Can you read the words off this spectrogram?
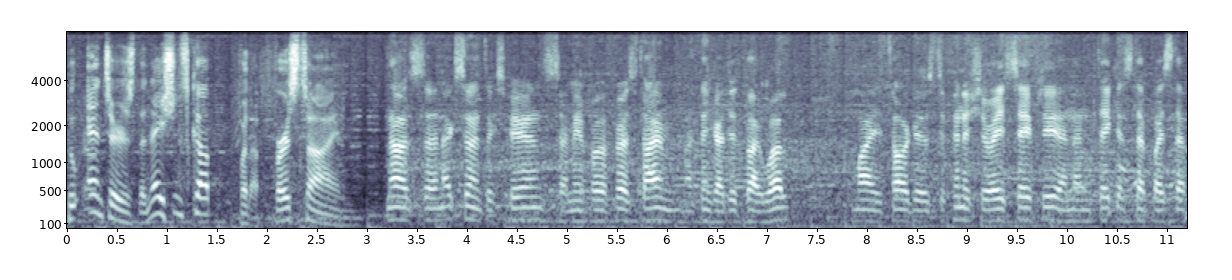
who enters the Nations Cup for the first time. No, it's an excellent experience. I mean, for the first time, I think I did quite well. My target is to finish the race safely and then take it step by step.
